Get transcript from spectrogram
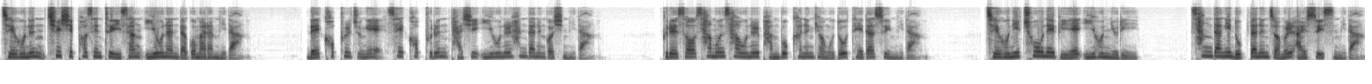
재혼은 70% 이상 이혼한다고 말합니다. 네 커플 중에 세 커플은 다시 이혼을 한다는 것입니다. 그래서 삼혼 사혼을 반복하는 경우도 대다수입니다. 재혼이 초혼에 비해 이혼율이 상당히 높다는 점을 알 수 있습니다.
